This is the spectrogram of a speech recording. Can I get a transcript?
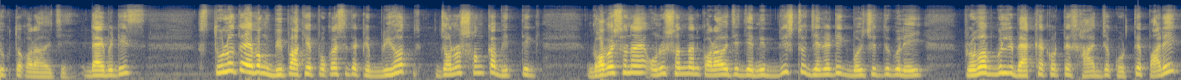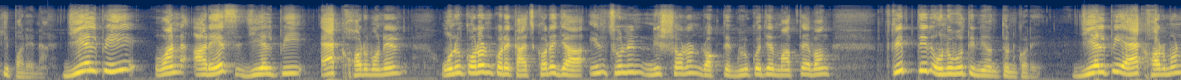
যুক্ত করা হয়েছে। ডায়াবেটিস স্থূলতা এবং বিপাকে প্রকাশিত একটি বৃহৎ জনসংখ্যা ভিত্তিক গবেষণায় অনুসন্ধান করা হয়েছে যে নির্দিষ্ট জেনেটিক বৈচিত্র্যগুলি এই প্রভাবগুলির ব্যাখ্যা করতে সাহায্য করতে পারে কি পারে না। GLP one R S GLP এক হরমোনের অনুকরণ করে কাজ করে যা ইনসুলিন নিঃসরণ, রক্তে গ্লুকোজের মাত্রা এবং তৃপ্তির অনুভূতি নিয়ন্ত্রণ করে। জিএলপি এক হরমোন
